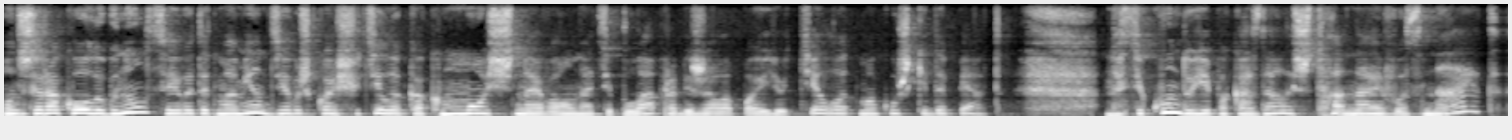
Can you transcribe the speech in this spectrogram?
Он широко улыбнулся, и в этот момент девушка ощутила, как мощная волна тепла пробежала по ее телу от макушки до пят. На секунду ей показалось, что она его знает.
